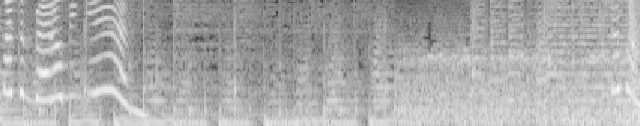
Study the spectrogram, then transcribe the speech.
Let the battle begin! Step on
